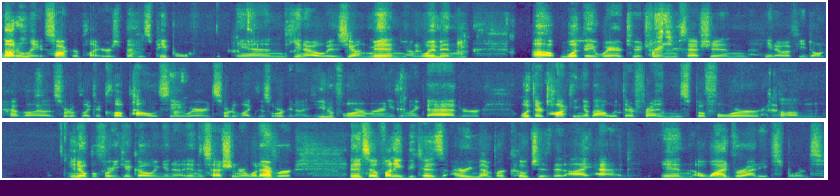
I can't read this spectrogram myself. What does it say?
not only as soccer players but as people, and you know, as young men, young women. uh, what they wear to a training session. You know, if you don't have a sort of like a club policy where it's sort of like this organized uniform or anything like that, or what they're talking about with their friends before, um, you know, before you get going in a in a session or whatever. And it's so funny because I remember coaches that I had in a wide variety of sports.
